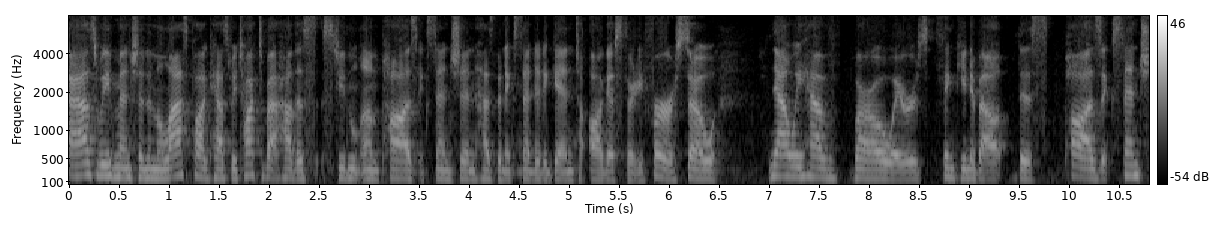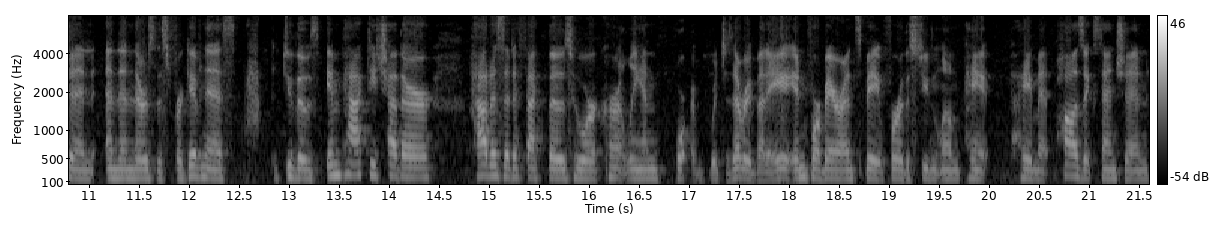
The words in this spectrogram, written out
as we've mentioned in the last podcast, we talked about how this student loan pause extension has been extended again to August 31st. So now we have borrowers thinking about this pause extension, and then there's this forgiveness. Do those impact each other? How does it affect those who are currently in, for, which is everybody, in forbearance for the student loan pay, payment pause extension?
